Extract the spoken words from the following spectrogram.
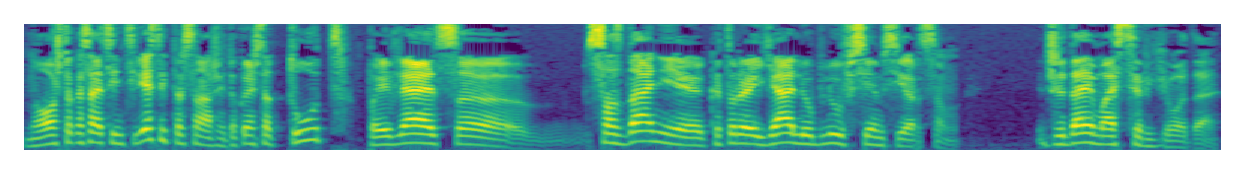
Но что касается интересных персонажей, то, конечно, тут появляется создание, которое я люблю всем сердцем. Джедай-мастер Йода.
